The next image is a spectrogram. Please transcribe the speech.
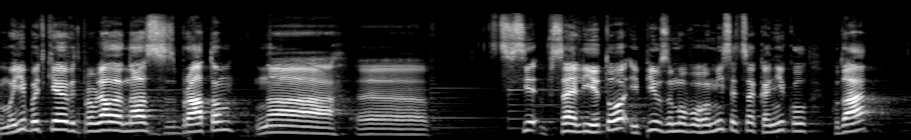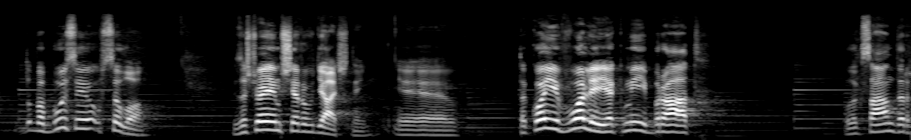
мої батьки відправляли нас з братом на всі, все літо і пів зимового місяця канікул куди? До бабусі в село. За що я їм щиро вдячний. Е, такої волі, як мій брат Олександр,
